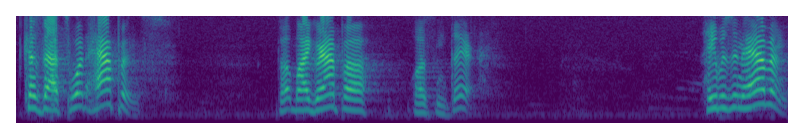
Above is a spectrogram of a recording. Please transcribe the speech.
because that's what happens. But my grandpa wasn't there, he was in heaven.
